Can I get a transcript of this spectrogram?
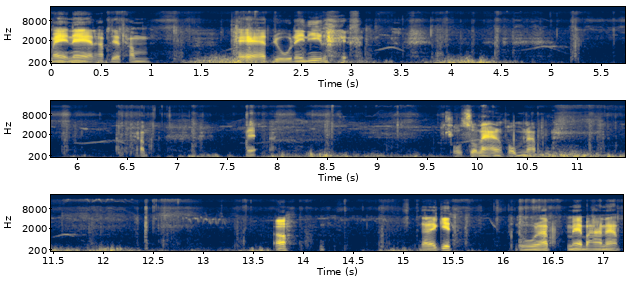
ไม่แน่ครับ เดี๋ยวทำแพรอยู่ในนี่เลยครับครับเนี่ยโอโซแลนของผมนะครับเอาได้ไรกินดูนะครับ แม่บ้านนะครับ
